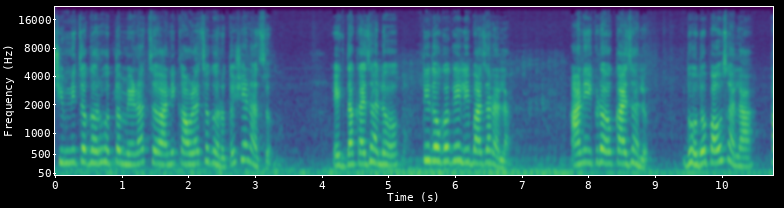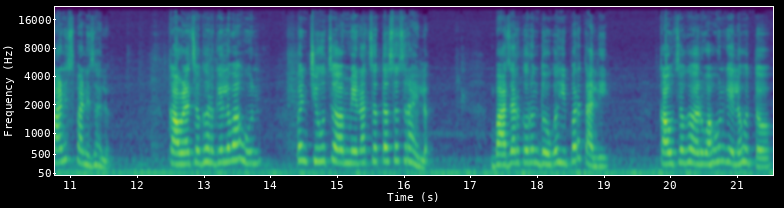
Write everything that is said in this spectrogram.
चिमणीचं घर होतं मेणाचं आणि कावळ्याचं घर होतं शेणाचं. एकदा काय झालं ती दोघं गेली बाजाराला. आणि इकडं काय झालं धो धो पाऊस आला पाणीच पाणी झालं. कावळ्याचं घर गेलं वाहून पण चिवचं मेणाचं तसंच राहिलं. बाजार करून दोघंही परत आली. कावचं घर वाहून गेलं होतं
